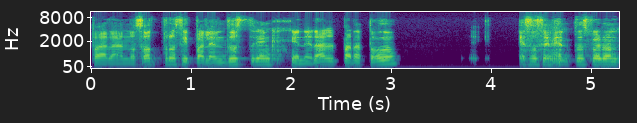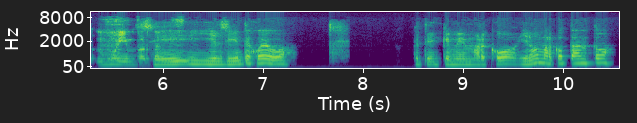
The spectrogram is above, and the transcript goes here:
para nosotros y para la industria en general, para todo, esos eventos fueron muy importantes. Sí, y el siguiente juego que, que me marcó, y no me marcó tanto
